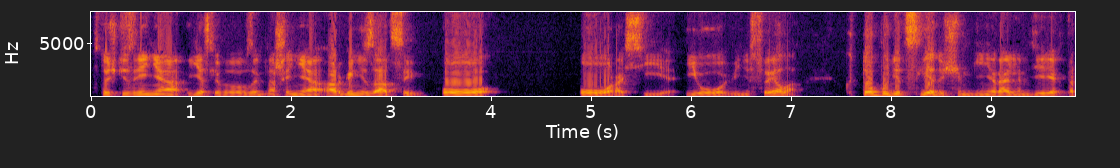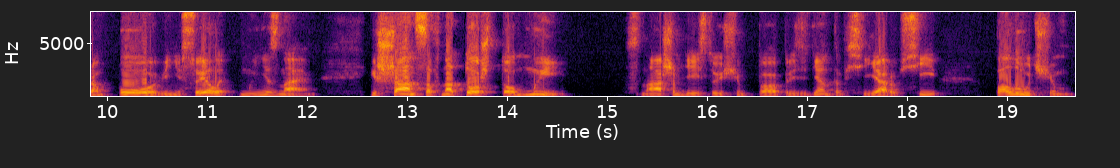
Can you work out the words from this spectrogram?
с точки зрения, если взаимоотношения организаций о ООО «Россия» и ООО «Венесуэла». Кто будет следующим генеральным директором ООО «Венесуэлы», мы не знаем. И шансов на то, что мы с нашим действующим президентом всея Руси получим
